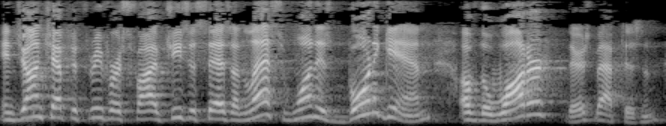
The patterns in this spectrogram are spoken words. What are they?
In John chapter 3 verse 5, Jesus says, unless one is born again of the water, there's baptism,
